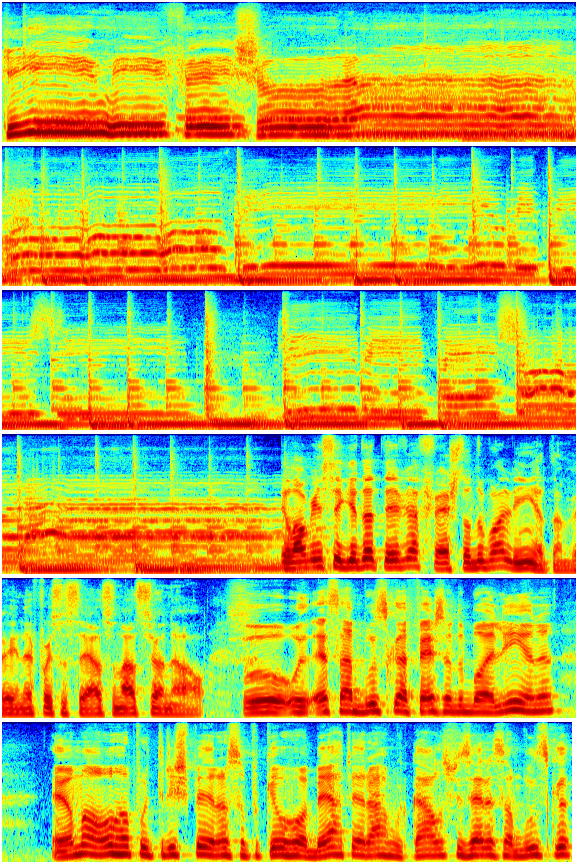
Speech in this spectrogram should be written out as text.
que me fez chorar. E logo em seguida teve a festa do Bolinha também, né? Foi sucesso nacional. O- o- essa música Festa do Bolinha, né? É uma honra pro Tri Esperança, porque o Roberto e Erasmo Carlos fizeram essa música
